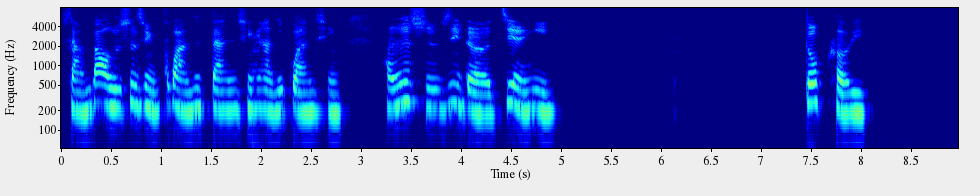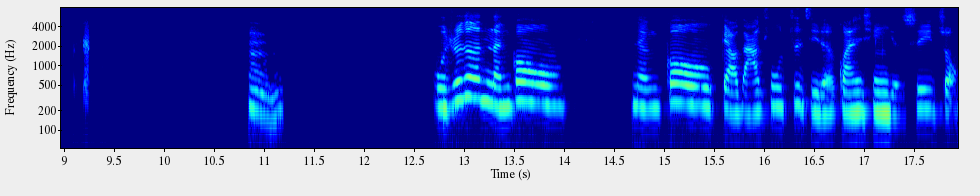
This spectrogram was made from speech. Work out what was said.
想到的事情，不管是担心还是关心，还是实际的建议，都可以。嗯，我觉得能够能够表达出自己的关心也是一种，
